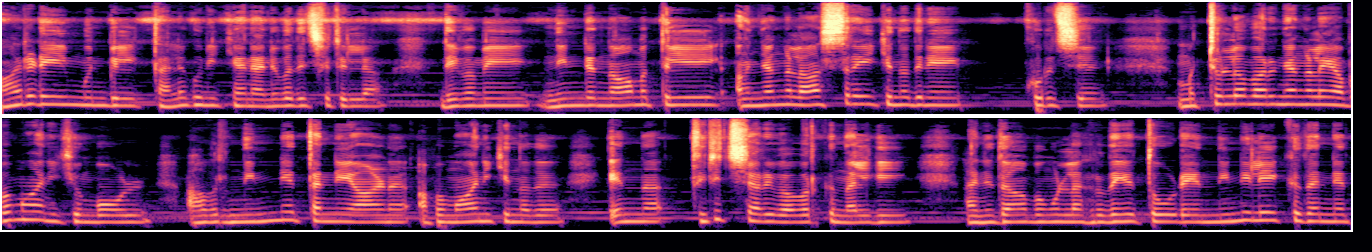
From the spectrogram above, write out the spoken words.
ആരുടെയും മുൻപിൽ തലകുനിക്കാൻ അനുവദിച്ചിട്ടില്ല. ദൈവമേ നിന്റെ നാമത്തിൽ ഞങ്ങൾ ആശ്രയിക്കുന്നതിനെ കുറിച്ച് മറ്റുള്ളവർ ഞങ്ങളെ അപമാനിക്കുമ്പോൾ അവർ നിന്നെ തന്നെയാണ് അപമാനിക്കുന്നത് എന്ന തിരിച്ചറിവ് അവർക്ക് നൽകി. അനുതാപമുള്ള ഹൃദയത്തോടെ നിന്നിലേക്ക് തന്നെ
